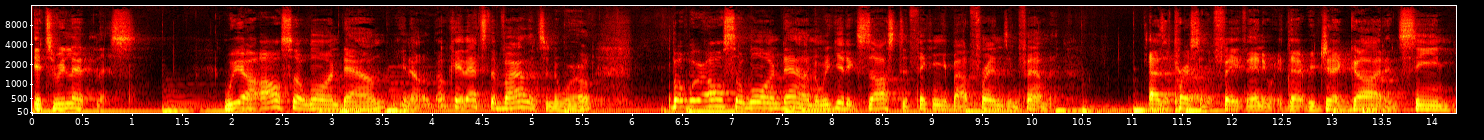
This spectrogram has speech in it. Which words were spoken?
It's relentless. We are also worn down, you know, okay, that's the violence in the world, but we're also worn down and we get exhausted thinking about friends and family. As a person of faith, anyway, that reject God and seem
